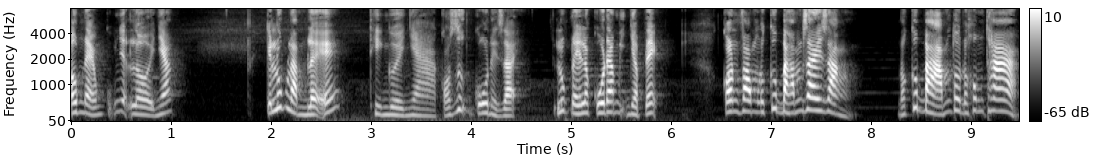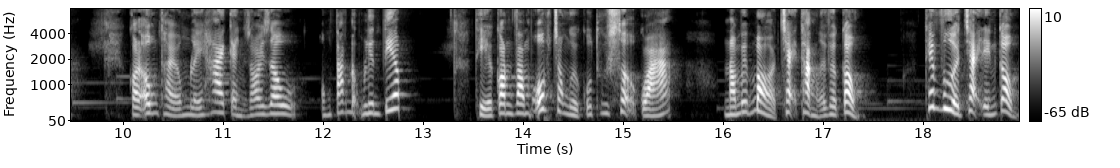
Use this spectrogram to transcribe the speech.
ông này ông cũng nhận lời nhá. Cái lúc làm lễ thì người nhà có dựng cô này dậy. Lúc đấy là cô đang bị nhập đấy. Con vong nó cứ bám dai rằng nó cứ bám thôi, nó không tha. Còn ông thầy ông lấy hai cành roi dâu, ông tác động liên tiếp. Thì cái con vong ốp trong người cô thư sợ quá, nó mới bỏ chạy thẳng tới phía cổng. Thế vừa chạy đến cổng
